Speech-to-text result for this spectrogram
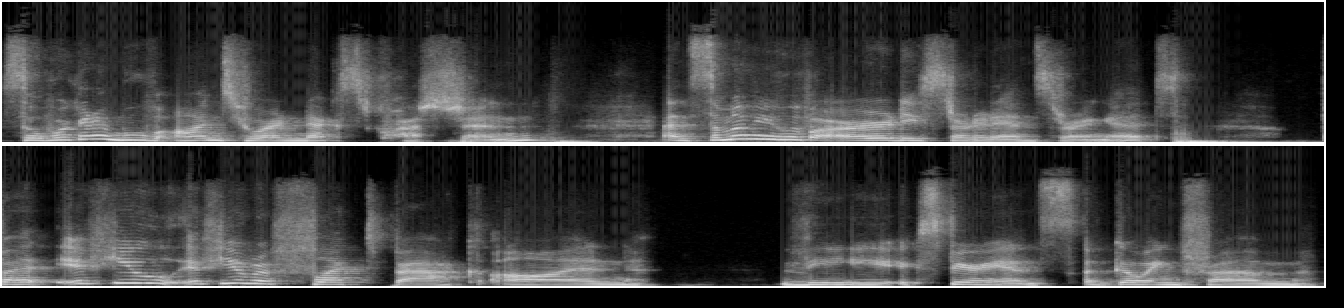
So we're going to move on to our next question and some of you have already started answering it. But if you if you reflect back on the experience of going from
